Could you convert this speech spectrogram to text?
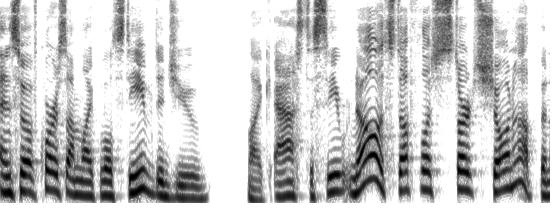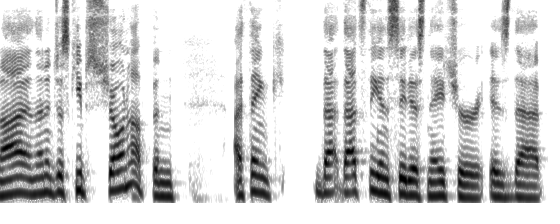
And so, of course, I'm like, well, Steve, did you like ask to see? No, stuff starts showing up, and I, and then it just keeps showing up. And I think that that's the insidious nature is that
